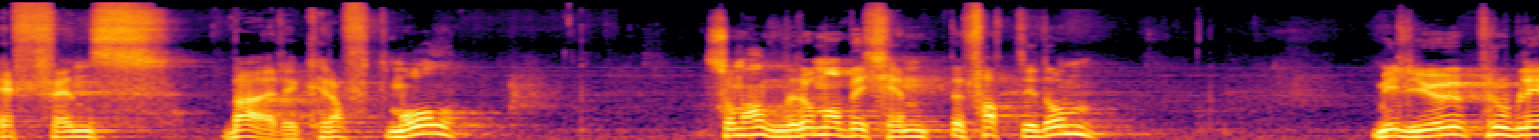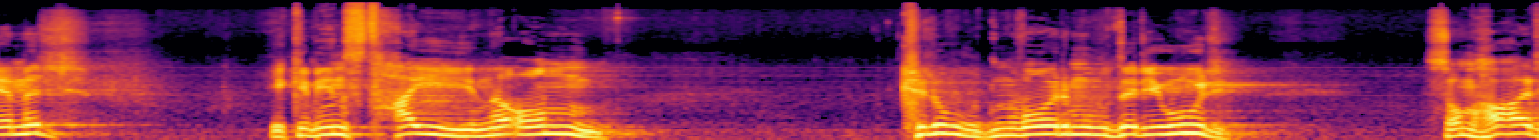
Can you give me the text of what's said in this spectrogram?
FNs bærekraftmål, som handler om å bekjempe fattigdom, miljøproblemer, ikke minst hegne om kloden vår, moder jord, som har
